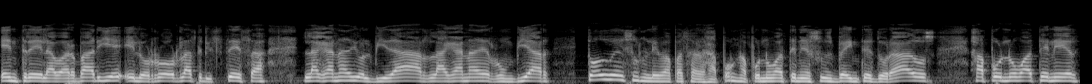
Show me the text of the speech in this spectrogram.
entre la barbarie, el horror, la tristeza, la gana de olvidar, la gana de rumbear, todo eso no le va a pasar a Japón. Japón no va a tener sus 20 dorados, Japón no va a tener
